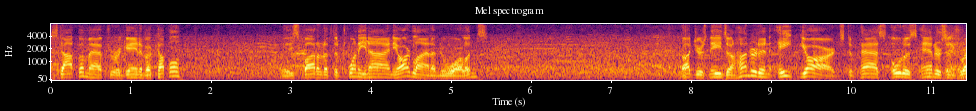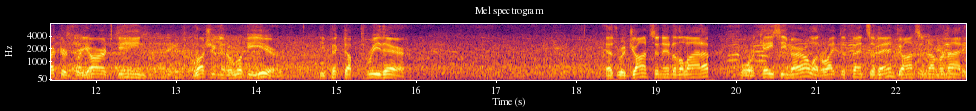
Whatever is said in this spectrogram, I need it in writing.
stop him after a gain of a couple. They spotted at the 29 yard line of New Orleans. Rogers needs 108 yards to pass Ottis Anderson's record for yards gained rushing in a rookie year. He picked up three there. Ezra Johnson into the lineup for Casey Merrill at right defensive end. Johnson number 90.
